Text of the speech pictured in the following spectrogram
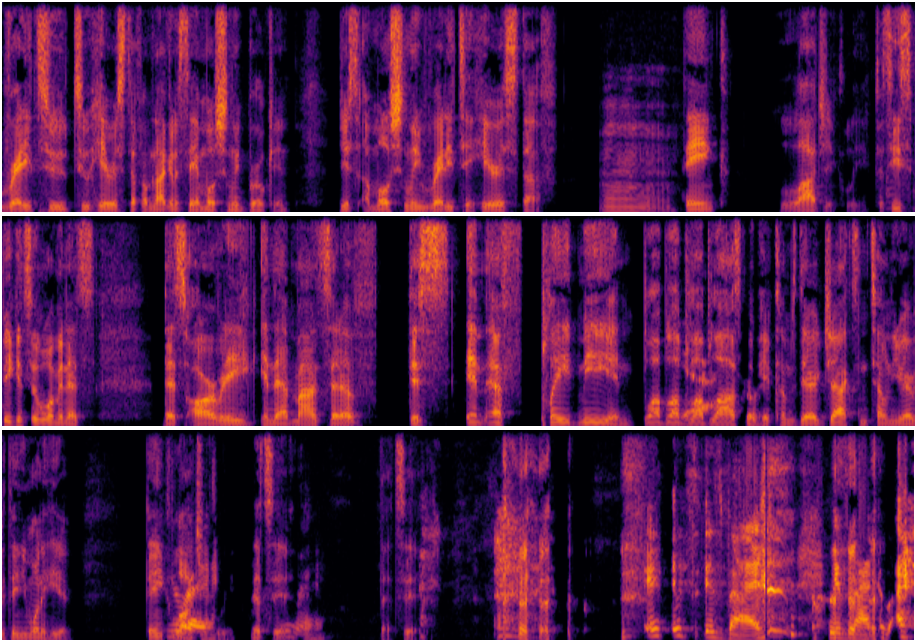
ready to to hear his stuff. I'm not gonna say emotionally broken, just emotionally ready to hear his stuff. Mm, Think logically, because he's speaking to a woman that's that's already in that mindset of this MF played me and blah blah blah yeah, blah. So here comes Derrick Jaxn telling you everything you want to hear. Think you're right. logically. That's it. Right. That's it. it, it's it's bad. it's bad because I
